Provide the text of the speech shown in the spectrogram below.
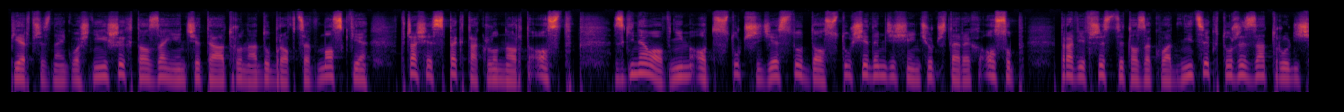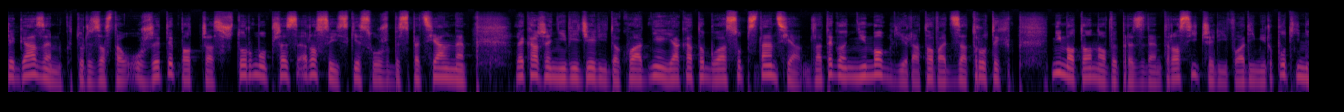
Pierwszy z najgłośniejszych to zajęcie teatru na Dubrowce w Moskwie w czasie spektaklu Nord-Ost. Zginęło w nim od 130 do 174 osób. Prawie wszyscy to zakładnicy, którzy zatruli się gazem, który został użyty podczas szturmu przez rosyjskie służby specjalne. Lekarze nie wiedzieli dokładnie, jaka to była substancja, dlatego nie mogli ratować zatrutych. Mimo to nowy prezydent Rosji, czyli Władimir Putin,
